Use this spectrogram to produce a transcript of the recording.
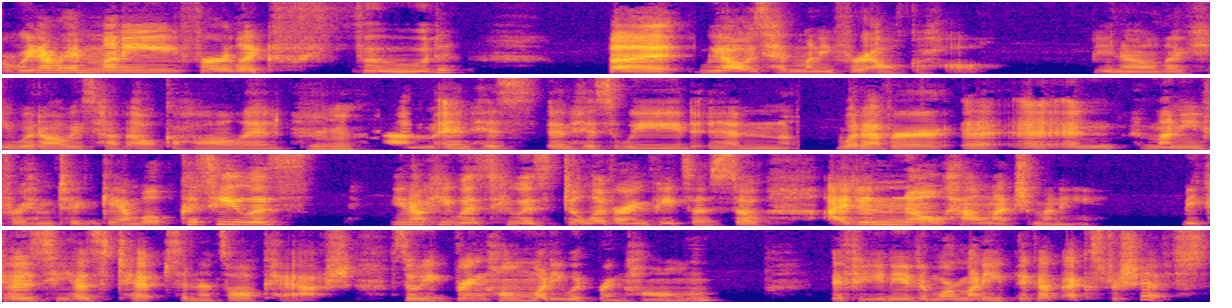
or we never had money for like food, but we always had money for alcohol. You know, like he would always have alcohol and mm-hmm. um and his and his weed and whatever uh, and money for him to gamble because he was you know, he was he was delivering pizzas. So I didn't know how much money because he has tips and it's all cash. So he'd bring home what he would bring home. If he needed more money, pick up extra shifts.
